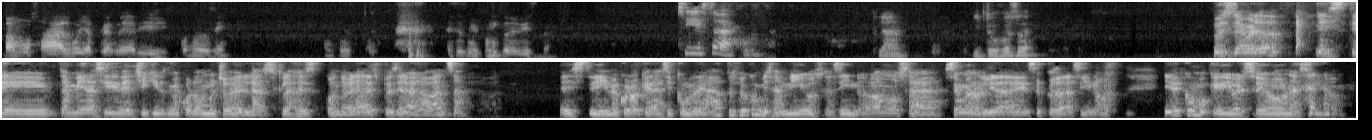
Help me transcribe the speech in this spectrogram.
vamos a algo y aprender y cosas así. Entonces, pues, ese es mi punto de vista. Sí, estaba cool. Claro. ¿Y tú, Josué? Pues la verdad, este, también así de chiquitos me acuerdo mucho de las clases cuando era después de la alabanza este, y me acuerdo que era así como de, ah, pues voy con mis amigos, así, ¿no? Vamos a hacer manualidades o cosas así, ¿no? Y era como que diversión, así, ¿no?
